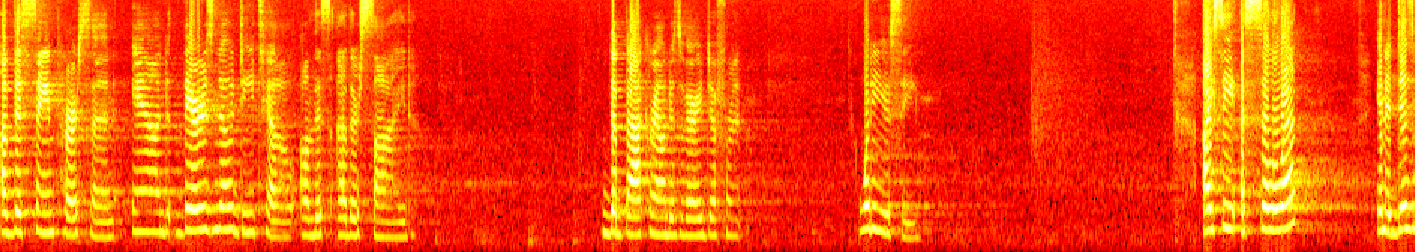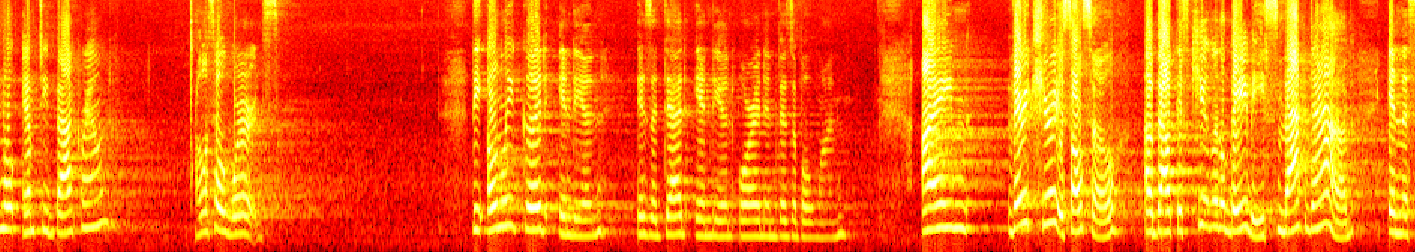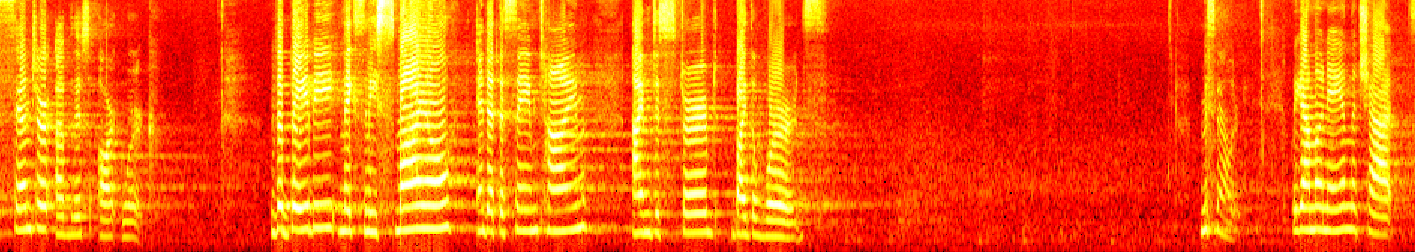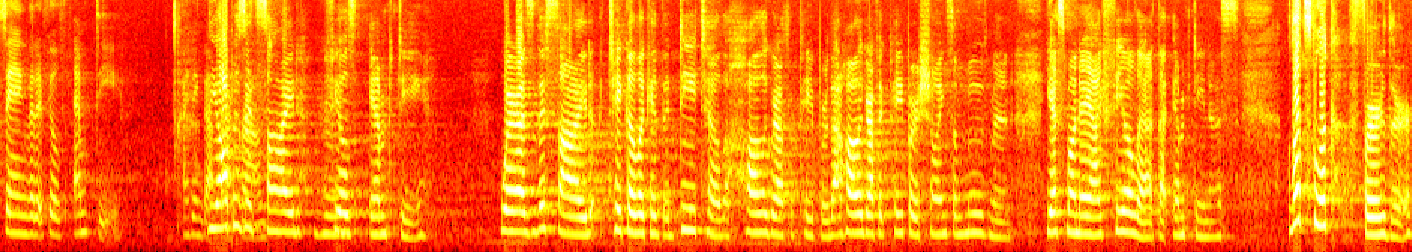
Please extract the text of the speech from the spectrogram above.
of this same person, and there is no detail on this other side. The background is very different. What do you see? I see a silhouette in a dismal, empty background, also words. The only good Indian is a dead Indian or an invisible one. I'm very curious also about this cute little baby smack dab in the center of this artwork. The baby makes me smile and at the same time, I'm disturbed by the words. Miss Mallory. We got Monet in the chat saying that it feels empty. I think that The opposite background. side mm-hmm. feels empty. Whereas this side, take a look at the detail, the holographic paper. That holographic paper is showing some movement. Yes, Monet, I feel that, that emptiness. Let's look further.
